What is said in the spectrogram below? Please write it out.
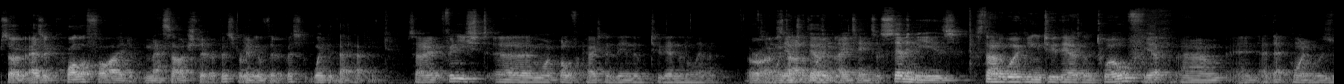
So, as a qualified massage therapist, Yep. remedial therapist, when did that happen? So I finished uh, my qualification at the end of 2011. All right, So I we're now started 2018, so seven years. Started working in 2012. Yep. Um, and at that point, it was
